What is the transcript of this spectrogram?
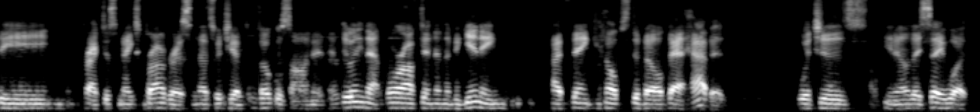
the practice makes progress and that's what you have to focus on and, and doing that more often in the beginning i think helps develop that habit which is you know they say what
